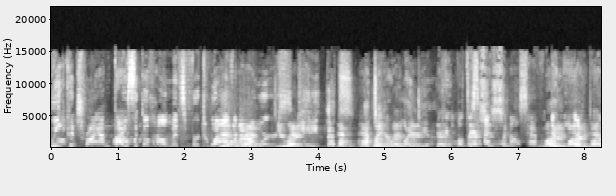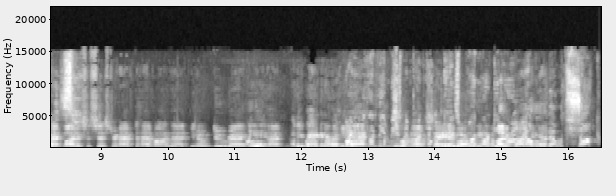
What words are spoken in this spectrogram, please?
We could try on bicycle helmets for 12 Yeah, you right. hours. You right. Katie, that's my my a brother terrible right, man. idea. That, Okay, well, does that's just anyone some. else have Why, any why, why, why does the sister have to have on that, you know, do rag? Yeah. Why they ragging her up? Yeah. Why Yeah. don't go to the That's amusement what I'm saying. You one already know. Like, why No, gotta- that would suck.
